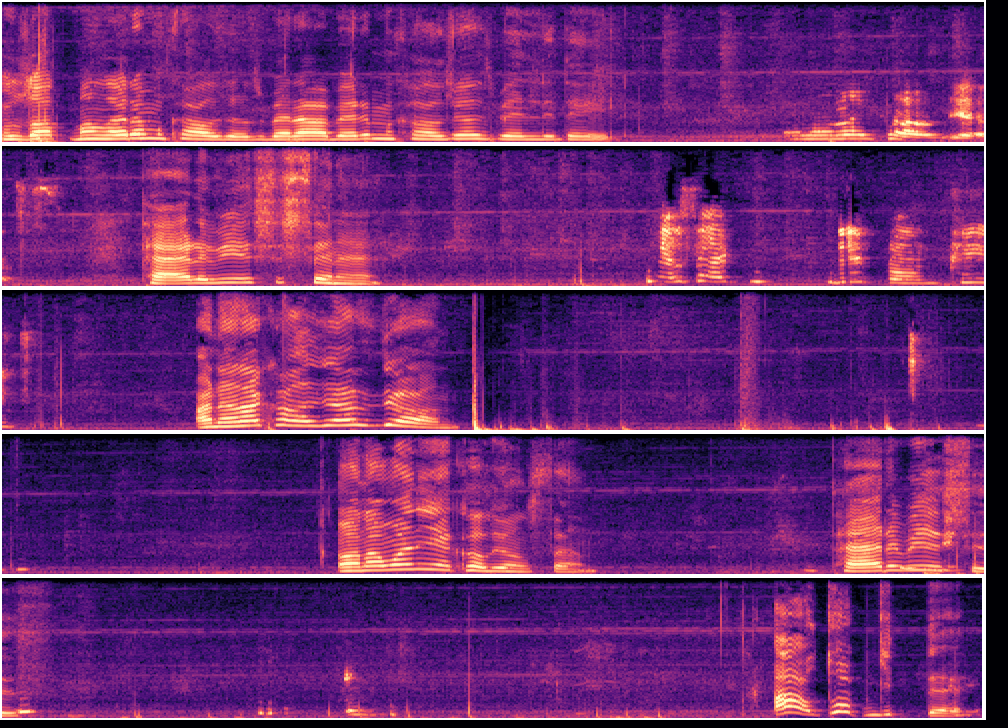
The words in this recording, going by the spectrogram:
Uzatmalara mı kalacağız? Beraber mi kalacağız belli değil. Ona kalacağız. Terbiyesiz sene. Yasak Lütfen piç. Anana kalacağız diyorsun. Anama niye kalıyorsun sen? Terbiyesiz. Al top gitti.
